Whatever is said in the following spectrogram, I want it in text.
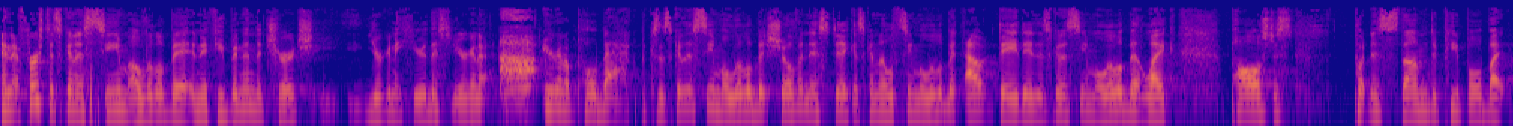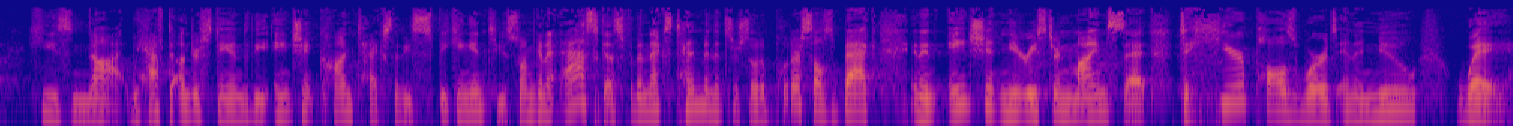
And at first, it's going to seem a little bit, and if you've been in the church, you're going to hear this and you're going to, ah, you're going to pull back because it's going to seem a little bit chauvinistic. It's going to seem a little bit outdated. It's going to seem a little bit like Paul's just putting his thumb to people. But he's not. We have to understand the ancient context that he's speaking into. So I'm going to ask us for the next 10 minutes or so to put ourselves back in an ancient Near Eastern mindset to hear Paul's words in a new way.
